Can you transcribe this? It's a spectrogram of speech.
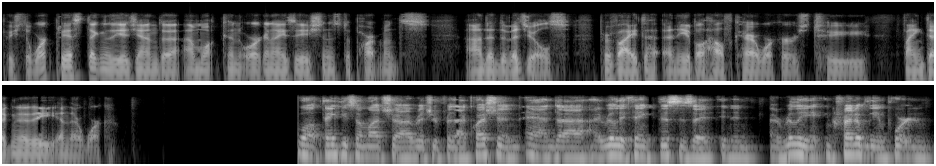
push the workplace dignity agenda and what can organisations, departments and individuals provide to enable healthcare workers to find dignity in their work? Well, thank you so much, uh, Richard, for that question. And uh, I really think this is a, an, a really incredibly important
